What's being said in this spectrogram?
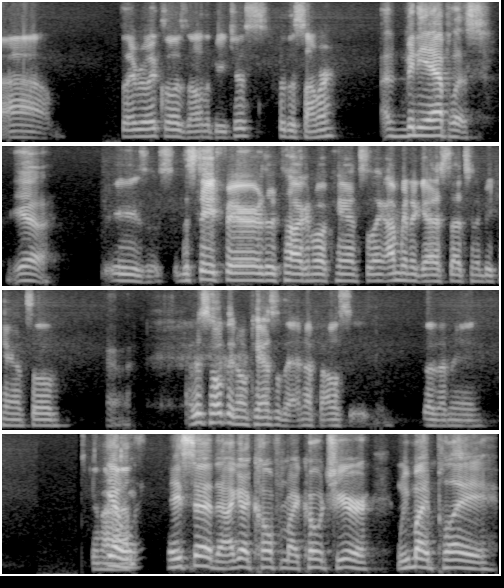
Um, so they really closed all the beaches for the summer. Uh, Minneapolis, yeah. Jesus, the state fair they're talking about canceling. I'm gonna guess that's gonna be canceled. Yeah. I just hope they don't cancel the NFL season. But I mean, it's gonna Yeah, happen. well, they said I got a call from my coach here. We might play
